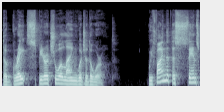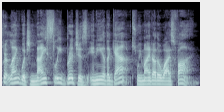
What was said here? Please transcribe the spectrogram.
the great spiritual language of the world. We find that the Sanskrit language nicely bridges any of the gaps we might otherwise find.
